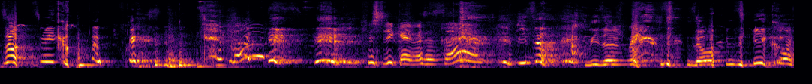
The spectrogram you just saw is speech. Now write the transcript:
So ins Mikrofon sprichst. Ich verstehe gar nicht, was das sagt. Wieso, wieso sprichst du so ins Mikrofon?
